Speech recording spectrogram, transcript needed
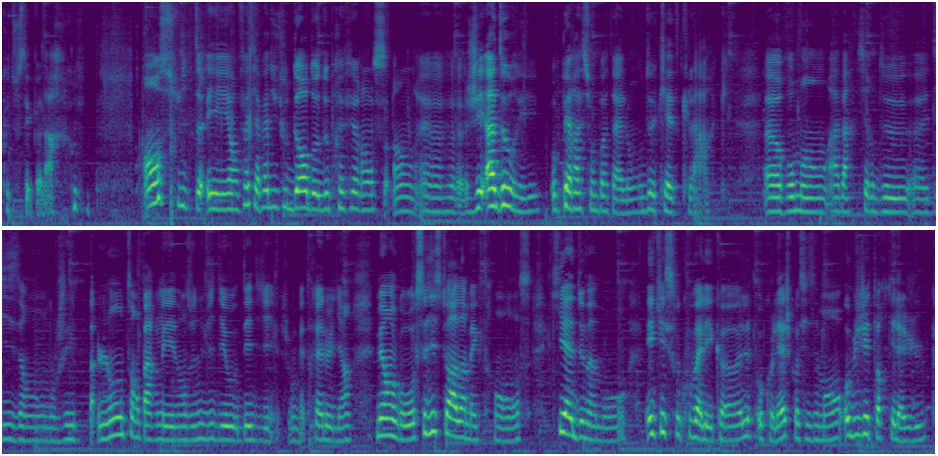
que tous ces connards. Ensuite, et en fait, il n'y a pas du tout d'ordre de préférence, hein, euh, j'ai adoré Opération Pantalon de Kate Clark. Euh, roman à partir de 10 euh, ans, dont j'ai longtemps parlé dans une vidéo dédiée, je vous mettrai le lien. Mais en gros, c'est l'histoire d'un mec trans qui a deux mamans et qui se retrouve à l'école, au collège précisément, obligé de porter la jupe.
